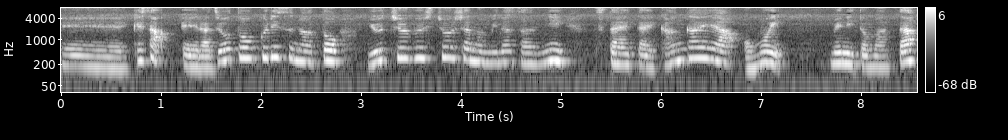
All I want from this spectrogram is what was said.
えー、今朝、えー、ラジオトークリスナーと YouTube 視聴者の皆さんに伝えたい考えや思い目に留まった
